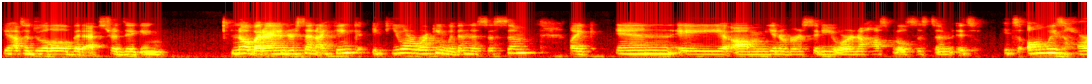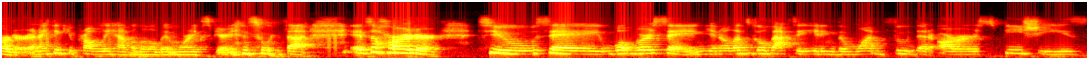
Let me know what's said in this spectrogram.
you have to do a little bit extra digging no but i understand. I think if you are working within the system like in a um, university or in a hospital system it's it's always harder. And i think you probably have a little bit more experience with that. It's harder to say what we're saying you know let's go back to eating the one food that our species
